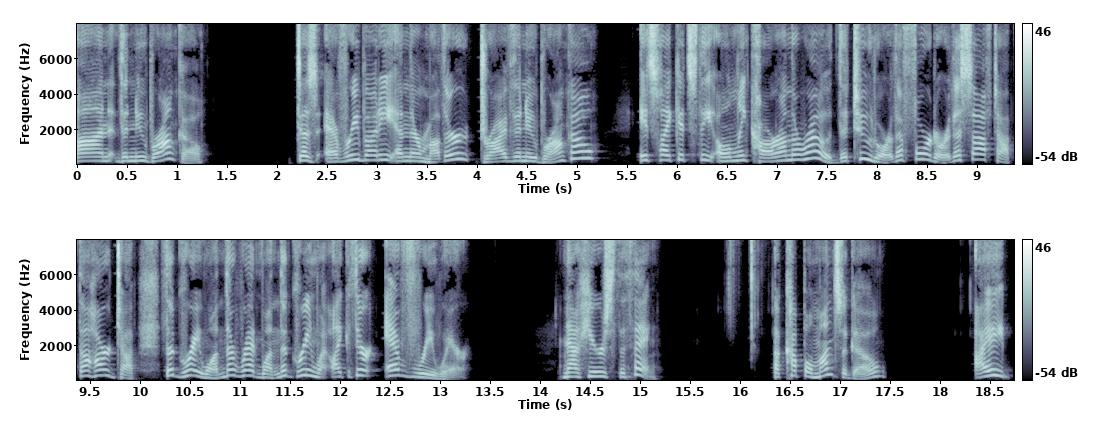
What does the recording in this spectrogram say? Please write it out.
on the new Bronco, does everybody and their mother drive the new Bronco? It's like it's the only car on the road the two door, the four door, the soft top, the hard top, the gray one, the red one, the green one. Like they're everywhere. Now, here's the thing a couple months ago, I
